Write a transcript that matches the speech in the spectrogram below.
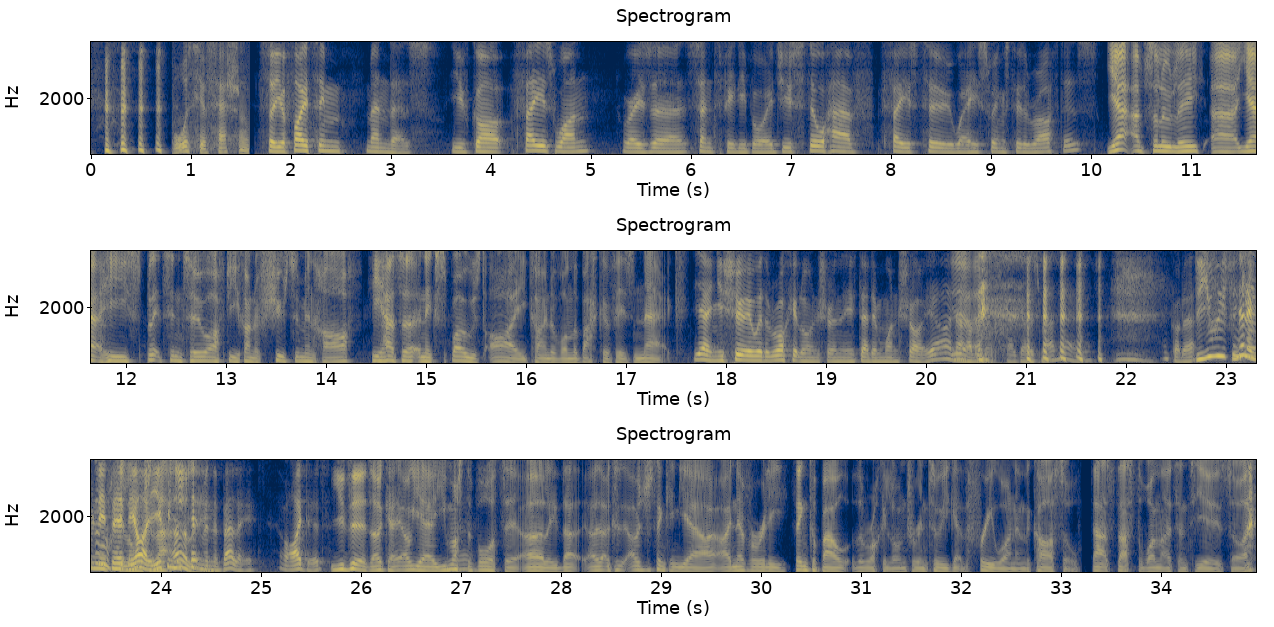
Wo ist hier Fashion? So you're fighting Mendez. You've got phase one, where he's a centipede boy. Do you still have phase two, where he swings through the rafters? Yeah, absolutely. Uh, yeah, he splits in two after you kind of shoot him in half. He has a, an exposed eye kind of on the back of his neck. Yeah, and you shoot it with a rocket launcher, and he's dead in one shot. Yeah, I know Yeah. how this guy goes, man. Yeah, yeah. I got it. Do you even You don't get even need to hit the eye. You that can just hit him in the belly. Oh, I did. You did okay. Oh yeah, you must have bought it early. That uh, because I was just thinking, yeah, I, I never really think about the rocket launcher until you get the free one in the castle. That's that's the one that I tend to use. So I,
